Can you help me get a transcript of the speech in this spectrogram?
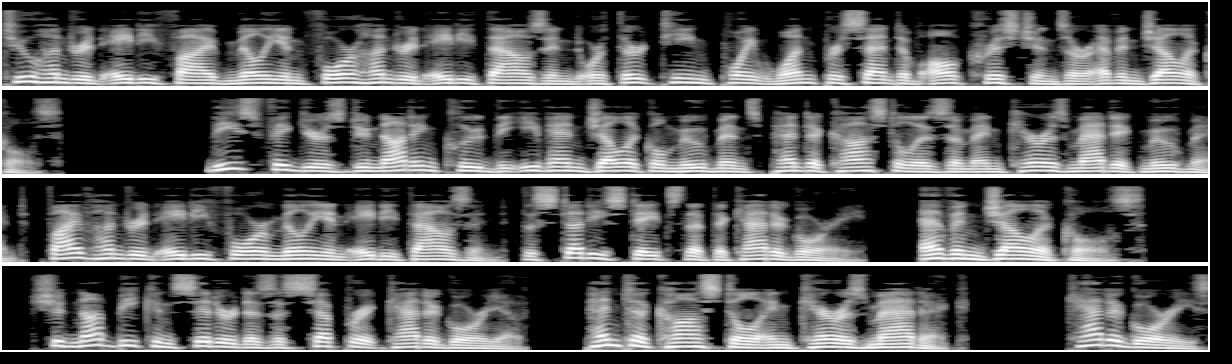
285,480,000 or 13.1% of all Christians are evangelicals. These figures do not include the evangelical movements Pentecostalism and Charismatic movement, 584,080,000. The study states that the category, evangelicals, should not be considered as a separate category of Pentecostal and charismatic categories,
